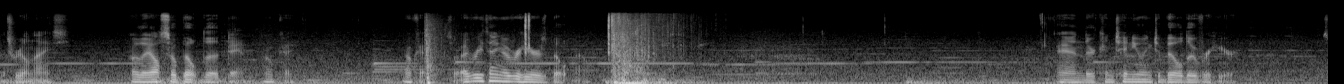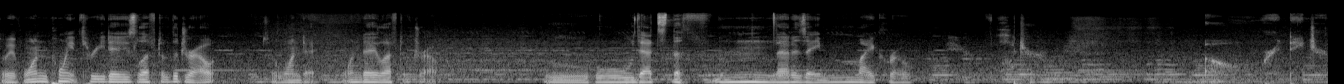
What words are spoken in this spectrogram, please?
That's real nice. Oh, they also built the dam. Okay. Okay, so everything over here is built now. And they're continuing to build over here. So we have 1.3 days left of the drought. So one day. One day left of drought. Ooh, that's the... Th mm, that is a micro water. Oh, we're in danger.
